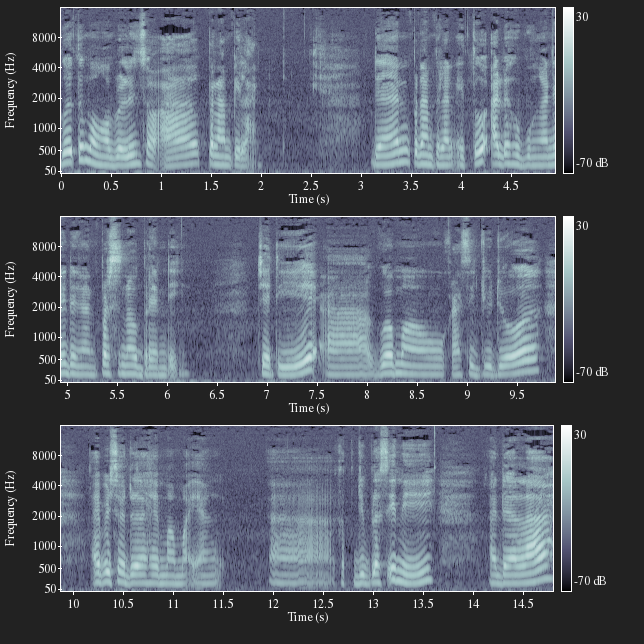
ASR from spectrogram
Gue tuh mau ngobrolin soal penampilan. Dan penampilan itu ada hubungannya dengan personal branding. Jadi uh, gue mau kasih judul episode Hey Mama yang uh, ke-17 ini adalah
